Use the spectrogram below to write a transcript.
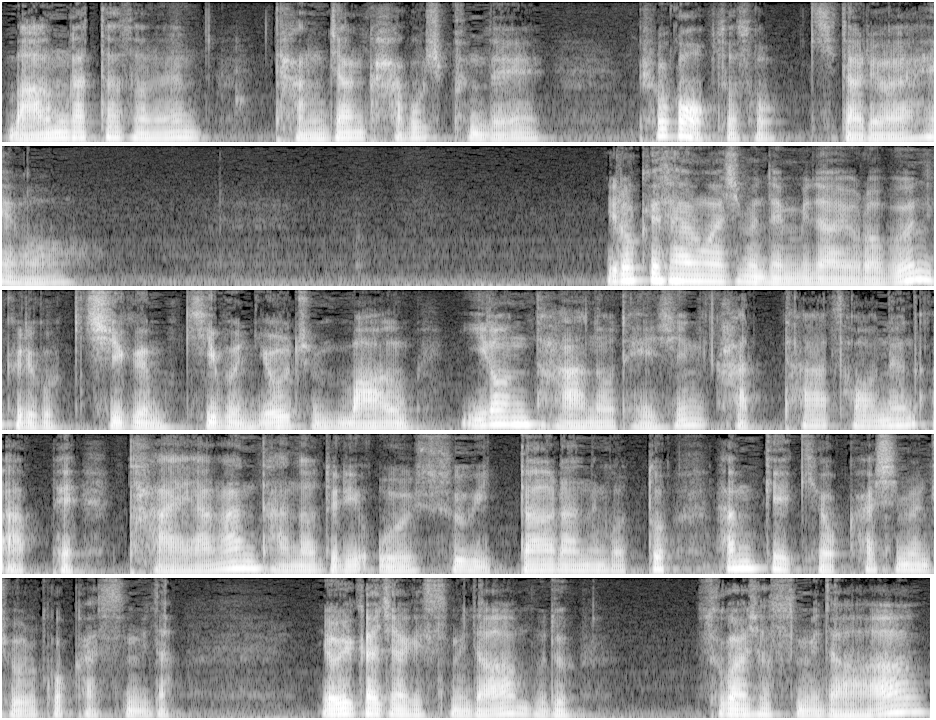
마음 같아서는 당장 가고 싶은데 표가 없어서 기다려야 해요. 이렇게 사용하시면 됩니다, 여러분. 그리고 지금, 기분, 요즘, 마음, 이런 단어 대신 같아서는 앞에 다양한 단어들이 올 수 있다라는 것도 함께 기억하시면 좋을 것 같습니다. 여기까지 하겠습니다. 모두 수고하셨습니다.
